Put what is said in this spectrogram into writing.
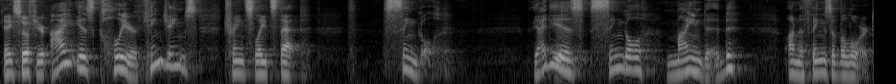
Okay, so if your eye is clear, King James translates that single. The idea is single minded on the things of the Lord.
